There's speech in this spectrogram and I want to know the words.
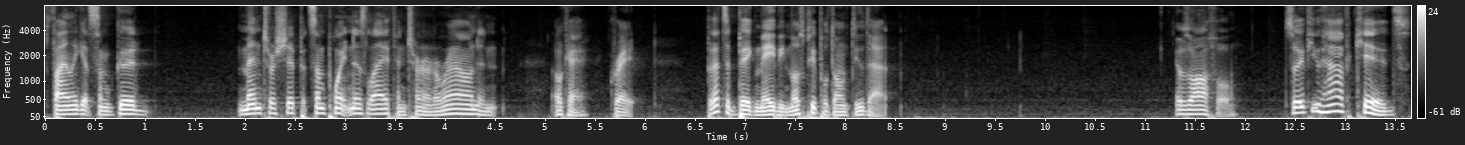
finally get some good mentorship at some point in his life and turn it around and okay, great. But that's a big maybe. Most people don't do that. It was awful. So if you have kids,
